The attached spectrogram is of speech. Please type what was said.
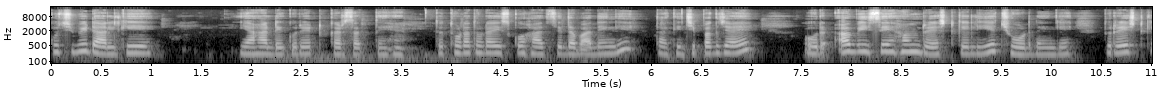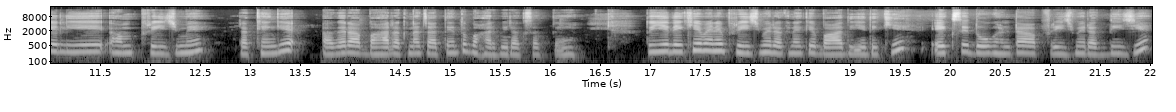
कुछ भी डाल के यहाँ डेकोरेट कर सकते हैं। तो थोड़ा थोड़ा इसको हाथ से दबा देंगे ताकि चिपक जाए। और अब इसे हम रेस्ट के लिए छोड़ देंगे। तो रेस्ट के लिए हम फ्रिज में रखेंगे। अगर आप बाहर रखना चाहते हैं तो बाहर भी रख सकते हैं। तो ये देखिए मैंने फ्रिज में रखने के बाद ये देखिए, एक से दो घंटा आप फ्रिज में रख दीजिए।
